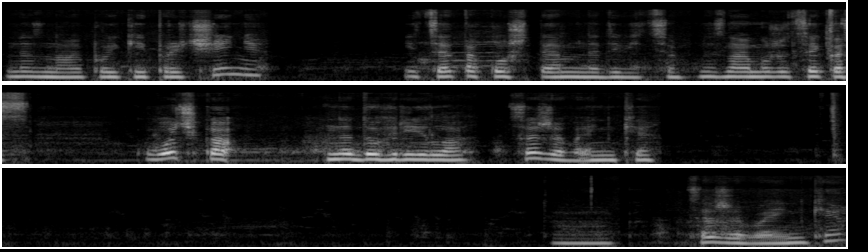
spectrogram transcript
Не знаю по якій причині. І це також темне, дивіться. Не знаю, може це якась квочка не догріла. Це живеньке. Так. Це живеньке.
